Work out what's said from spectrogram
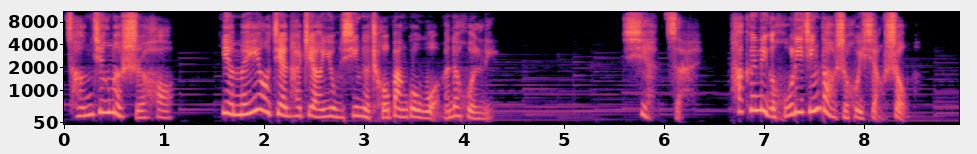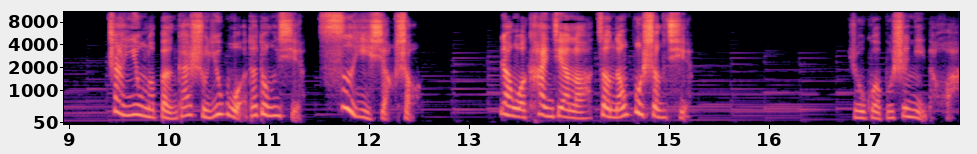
曾经的时候，也没有见他这样用心的筹办过我们的婚礼。现在，他跟那个狐狸精倒是会享受。占用了本该属于我的东西，肆意享受，让我看见了，怎能不生气？如果不是你的话，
